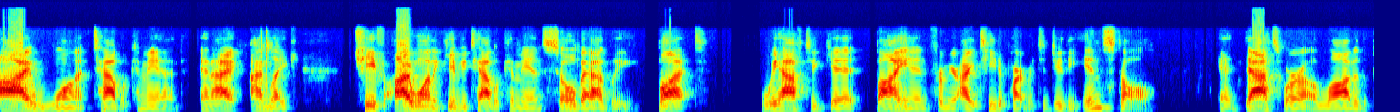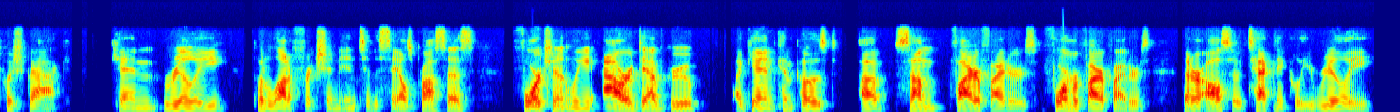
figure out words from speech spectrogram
I want tablet command. And I, I'm like, Chief, I want to give you tablet command so badly, but we have to get buy in from your IT department to do the install. And that's where a lot of the pushback can really put a lot of friction into the sales process. Fortunately, our dev group, again, composed of some firefighters, former firefighters, that are also technically really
